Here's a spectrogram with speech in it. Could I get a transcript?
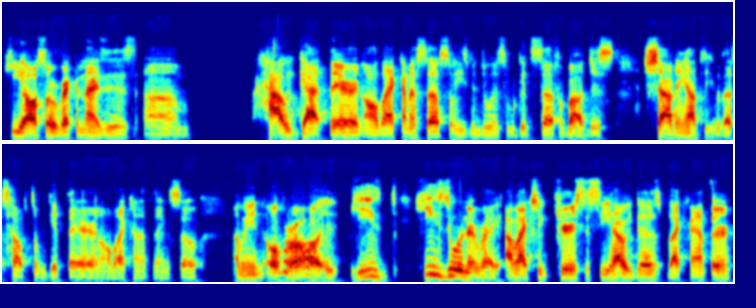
he also recognizes um how he got there and all that kind of stuff. So he's been doing some good stuff about just shouting out the people that's helped him get there and all that kind of thing. So I mean, overall, it- he's he's doing it right. I'm actually curious to see how he does Black Panther.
